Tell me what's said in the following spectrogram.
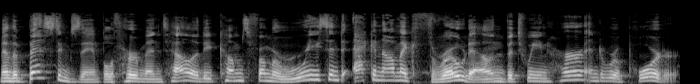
Now the best example of her mentality comes from a recent economic throwdown between her and a reporter.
